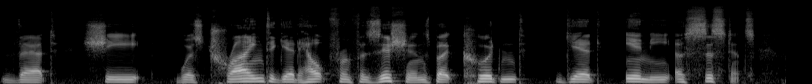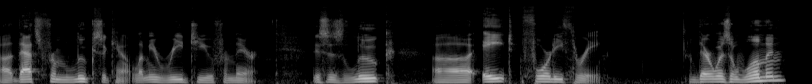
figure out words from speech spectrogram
that she was trying to get help from physicians but couldn't get any assistance. Uh, that's from Luke's account. Let me read to you from there. This is Luke uh, 8:43. There was a woman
